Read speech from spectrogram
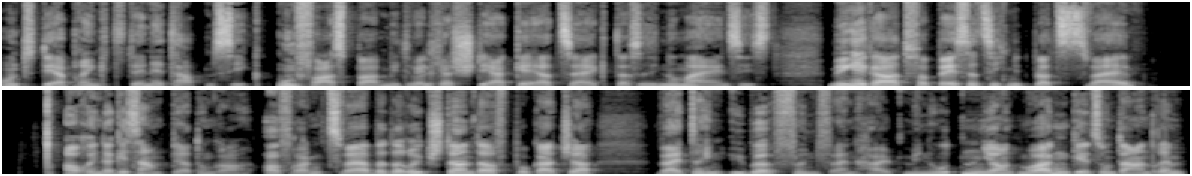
und der bringt den Etappensieg. Unfassbar, mit welcher Stärke er zeigt, dass er die Nummer 1 ist. Wingegaard verbessert sich mit Platz 2 auch in der Gesamtwertung auf Rang 2, aber der Rückstand auf Pogacar weiterhin über fünfeinhalb Minuten. Ja, und morgen geht es unter anderem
